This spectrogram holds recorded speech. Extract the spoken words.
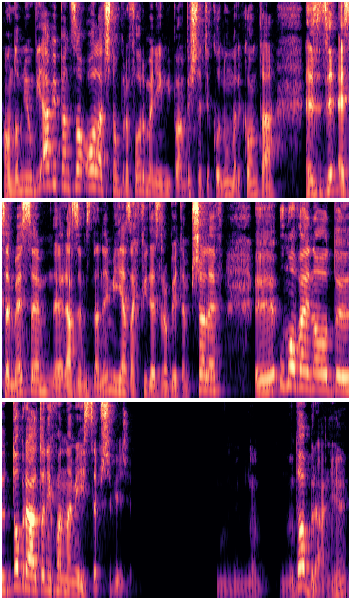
A on do mnie mówi, a wie pan co, olać tą proformę, niech mi pan wyśle tylko numer konta z SMS-em razem z danymi, ja za chwilę zrobię ten przelew. Yy, umowę, no dobra, ale to niech pan na miejsce przywiezie. No, no dobra, nie?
